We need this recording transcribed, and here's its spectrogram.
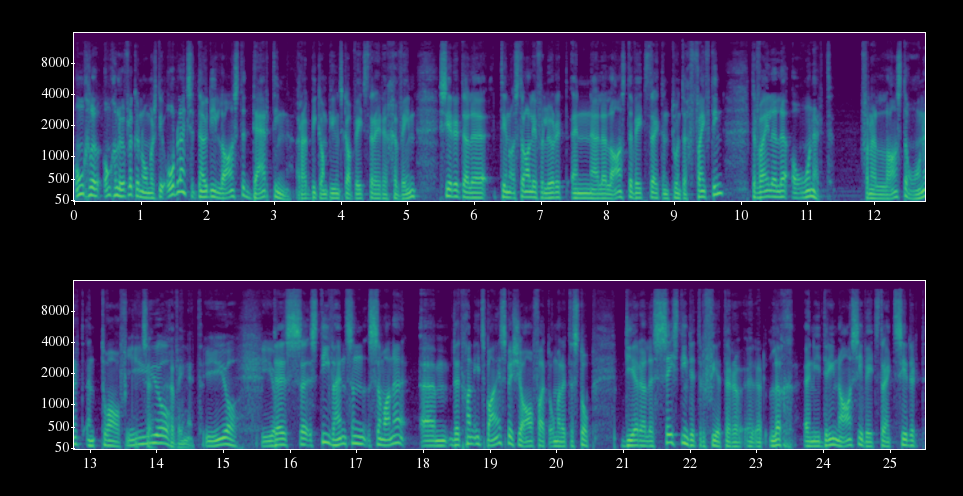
Ongelo ongelooflike nommers. Die All Blacks het nou die laaste 13 rugby kampioenskap wedstryde gewen sedert hulle teen Australië verloor het in hulle laaste wedstryd in 2015 terwyl hulle 100 van hulle laaste 112 toetse Jo. gewen het. Ja. Ja. Dis uh, Steve Hansen se manne, ehm um, dit gaan iets baie spesiaal vat om hulle te stop deur hulle 16de trofee te ru- lig in die drie nasie wedstryd sedert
